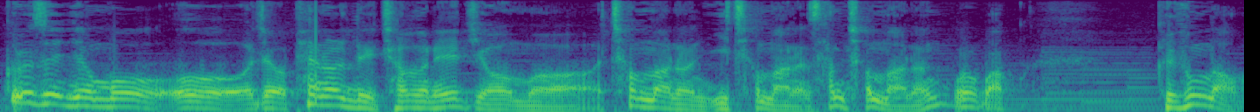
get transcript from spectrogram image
그래서 이제 뭐, 어, 저 패널들이 적어내죠. 뭐, 천만 원, 이천만 원, 삼천만 원. 그러고 막 계속 나와.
